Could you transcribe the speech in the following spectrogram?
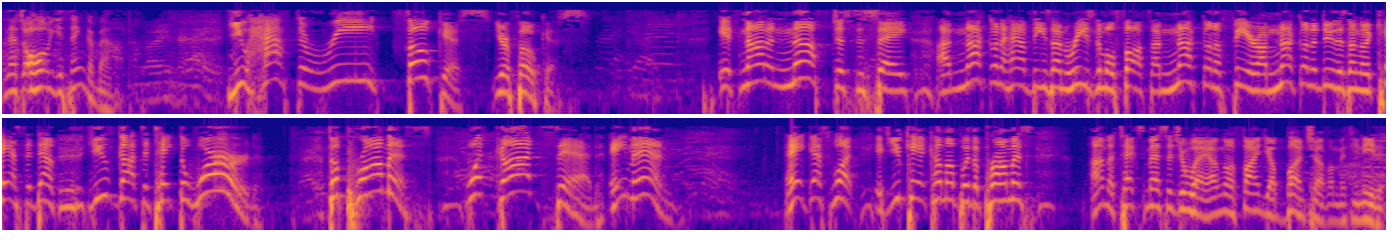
and that's all you think about. You have to refocus your focus. It's not enough just to say, I'm not going to have these unreasonable thoughts. I'm not going to fear. I'm not going to do this. I'm going to cast it down. You've got to take the word, the promise, what God said. Amen. Hey, guess what? If you can't come up with a promise, I'm a text message away. I'm going to find you a bunch of them if you need it.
